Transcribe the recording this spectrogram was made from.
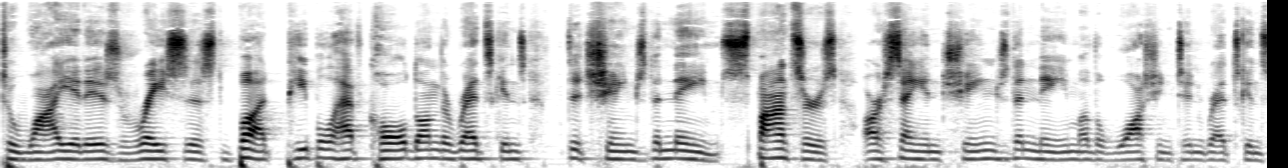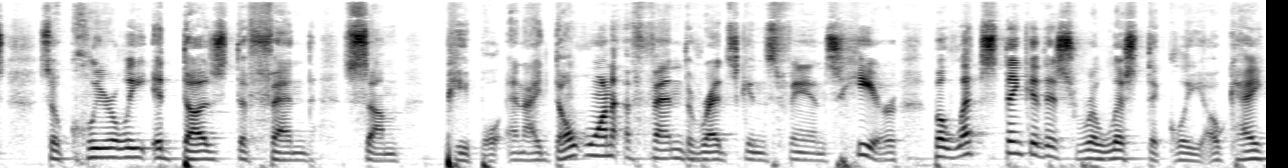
to why it is racist, but people have called on the Redskins to change the name. Sponsors are saying change the name of the Washington Redskins. So clearly it does defend some people. And I don't want to offend the Redskins fans here, but let's think of this realistically, okay?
